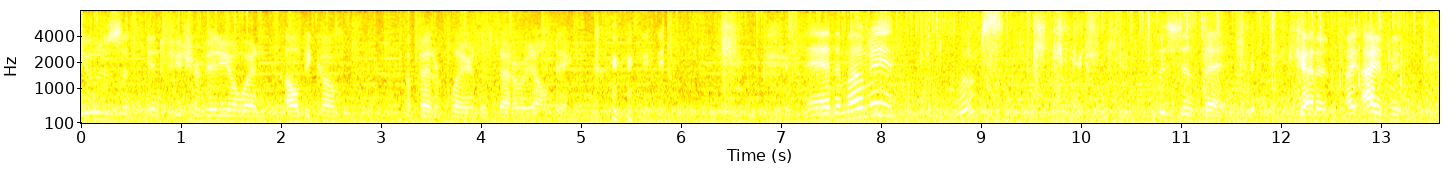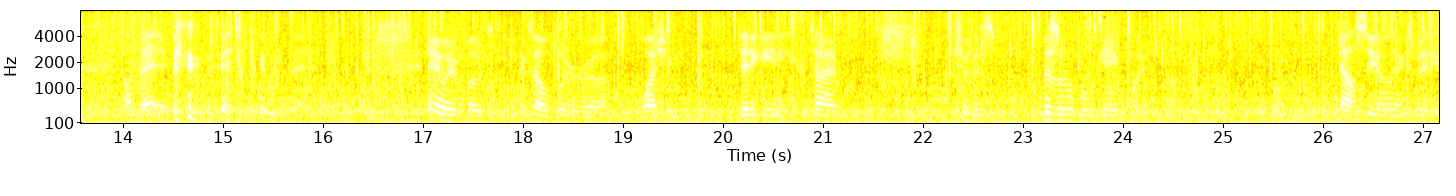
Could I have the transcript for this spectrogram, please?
use in future video when I'll become a better player in this battle royale thing. At the moment, whoops, it's just bad. Gotta, I, I admit, I'm bad, really bad. Anyway, folks, thanks all for uh, watching and dedicating your time to this miserable gameplay. Yeah, I'll see you on the next video.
